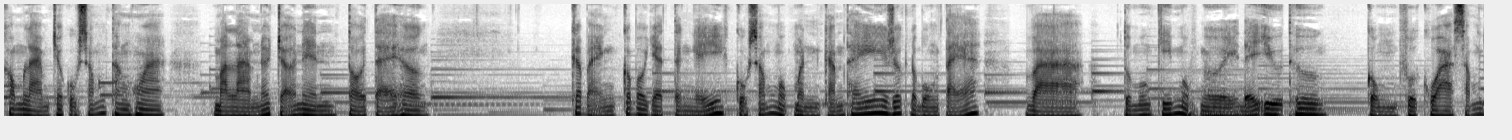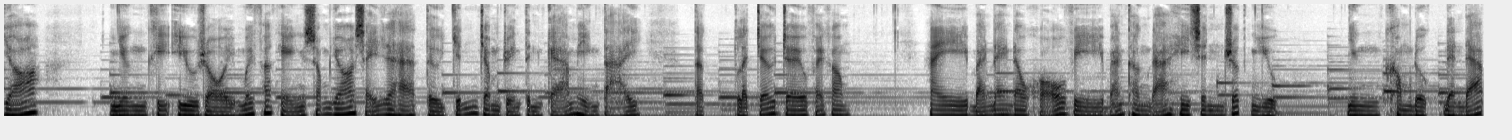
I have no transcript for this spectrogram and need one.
không làm cho cuộc sống thăng hoa, mà làm nó trở nên tồi tệ hơn. Các bạn có bao giờ từng nghĩ cuộc sống một mình cảm thấy rất là buồn tẻ và tôi muốn kiếm một người để yêu thương cùng vượt qua sóng gió? Nhưng khi yêu rồi mới phát hiện sóng gió xảy ra từ chính trong chuyện tình cảm hiện tại, thật là trớ trêu phải không? Hay bạn đang đau khổ vì bản thân đã hy sinh rất nhiều, nhưng không được đền đáp.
